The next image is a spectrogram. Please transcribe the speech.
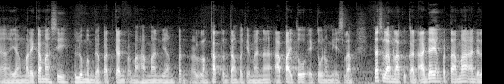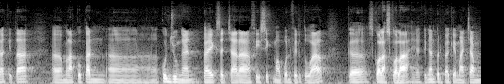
yang mereka masih belum mendapatkan pemahaman yang lengkap tentang bagaimana apa itu ekonomi Islam. Kita sudah melakukan. Ada yang pertama adalah kita uh, melakukan uh, kunjungan baik secara fisik maupun virtual ke sekolah-sekolah ya dengan berbagai macam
